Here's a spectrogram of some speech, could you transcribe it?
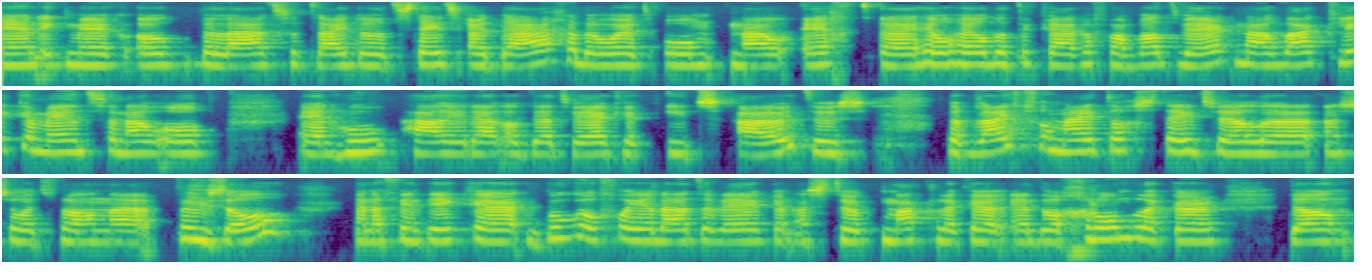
En ik merk ook de laatste tijd dat het steeds uitdagender wordt om nou echt uh, heel helder te krijgen van wat werkt. Nou, waar klikken mensen nou op? En hoe haal je daar ook daadwerkelijk iets uit? Dus dat blijft voor mij toch steeds wel uh, een soort van uh, puzzel. En dan vind ik Google voor je laten werken een stuk makkelijker en doorgrondelijker dan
